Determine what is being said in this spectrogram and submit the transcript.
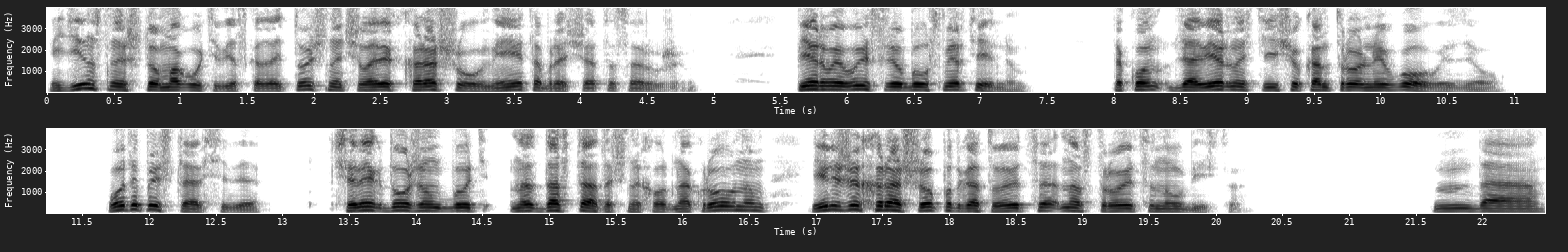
Единственное, что могу тебе сказать точно, человек хорошо умеет обращаться с оружием. Первый выстрел был смертельным. Так он для верности еще контрольный в голову сделал. Вот и представь себе. Человек должен быть достаточно хладнокровным Или же хорошо подготовиться, настроиться на убийство. Да,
